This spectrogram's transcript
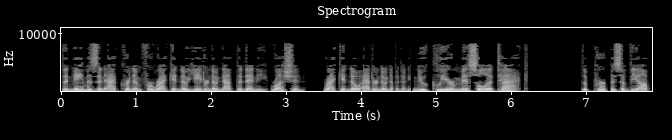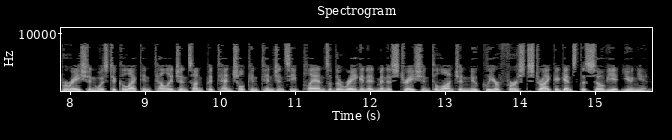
The name is an acronym for Raketno Yaderno Napadeni Russian, Raketno Aderno nuclear missile attack. The purpose of the operation was to collect intelligence on potential contingency plans of the Reagan administration to launch a nuclear first strike against the Soviet Union.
